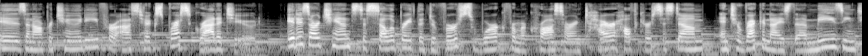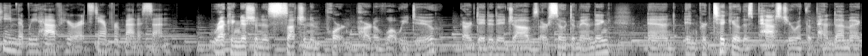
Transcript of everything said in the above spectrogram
is an opportunity for us to express gratitude. It is our chance to celebrate the diverse work from across our entire healthcare system and to recognize the amazing team that we have here at Stanford Medicine. Recognition is such an important part of what we do. Our day-to-day -day jobs are so demanding, and in particular this past year with the pandemic,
